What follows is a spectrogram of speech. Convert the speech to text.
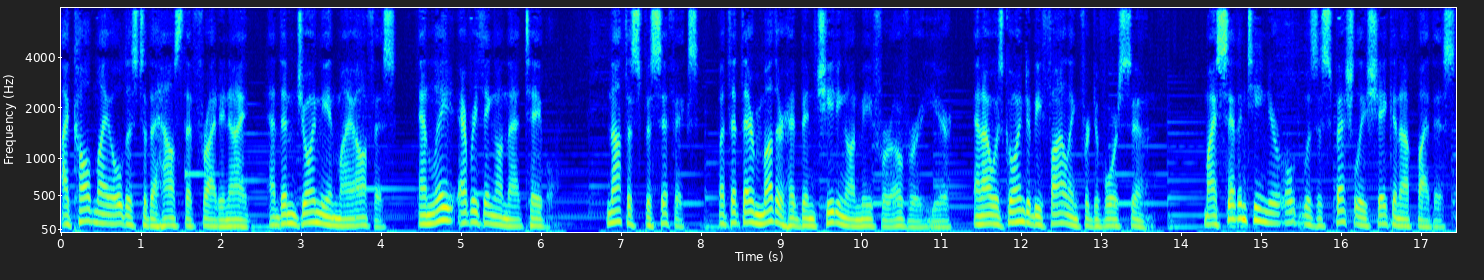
I called my oldest to the house that Friday night, had them join me in my office, and laid everything on that table. Not the specifics, but that their mother had been cheating on me for over a year, and I was going to be filing for divorce soon. My 17 year old was especially shaken up by this,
